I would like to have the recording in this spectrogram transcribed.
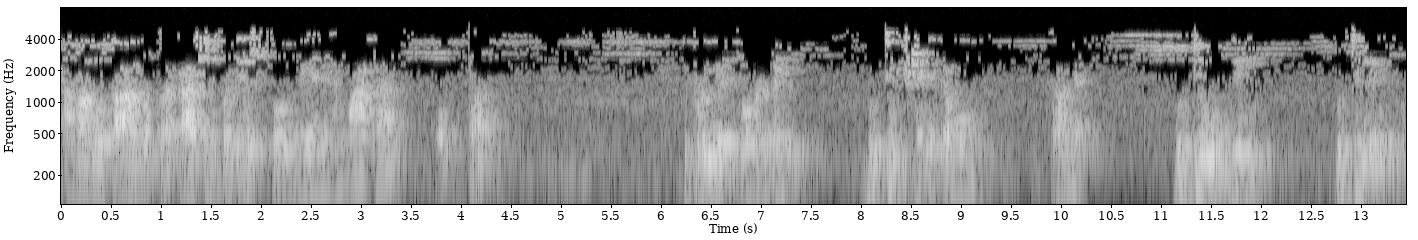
తనను తాను ప్రకాశింపజేస్తోంది అనే మాట గొప్ప ఇప్పుడు మీరు చూడండి బుద్ధి క్షణికము. ఏమండి? బుద్ధి ఉంది. బుద్ధి లేదు.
